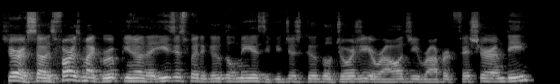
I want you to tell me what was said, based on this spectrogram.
sure so as far as my group you know the easiest way to google me is if you just google georgia urology robert fisher md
